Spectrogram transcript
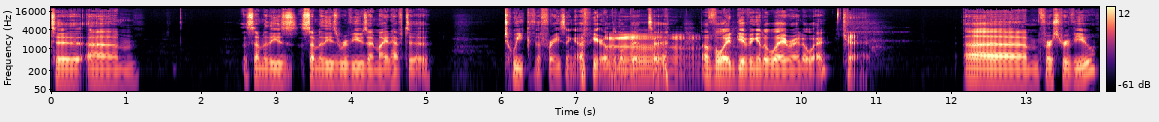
to um, some of these some of these reviews. I might have to tweak the phrasing of here a little bit to Mm. avoid giving it away right away. Okay. Um, first review.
